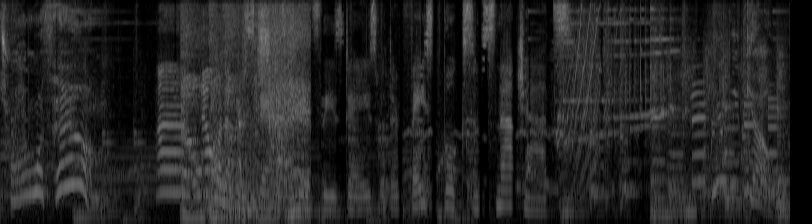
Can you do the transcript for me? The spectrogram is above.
What's wrong with him? Uh, no one understands kids these days with their Facebooks and Snapchats. Here we go.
